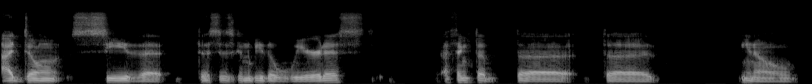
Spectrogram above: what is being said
I don't see that this is going to be the weirdest. I think the the the you know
